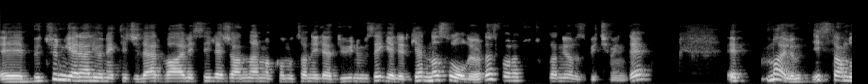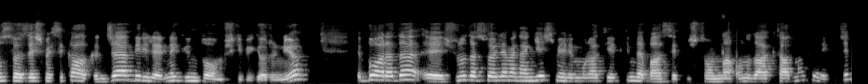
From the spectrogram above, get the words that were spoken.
e, bütün yerel yöneticiler valisiyle, jandarma komutanıyla düğünümüze gelirken nasıl oluyor da sonra tutuklanıyoruz biçiminde. E, malum İstanbul Sözleşmesi kalkınca birilerine gün doğmuş gibi görünüyor. E, bu arada e, şunu da söylemeden geçmeyelim Murat Yetkin de bahsetmişti onunla, onu da aktarmak gerekecek.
